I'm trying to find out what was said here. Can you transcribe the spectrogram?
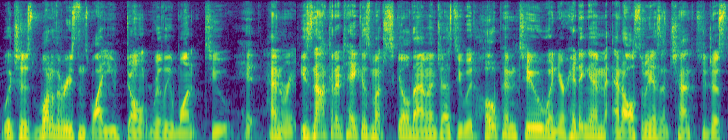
which is one of the reasons why you don't really want to hit Henry. He's not going to take as much skill damage as you would hope him to when you're hitting him and also he has a chance to just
